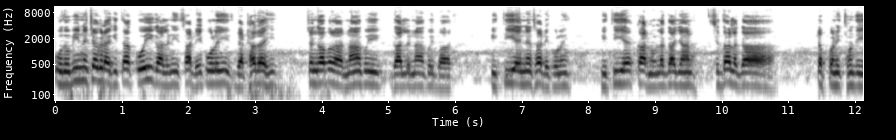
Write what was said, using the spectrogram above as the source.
ਉਦੋਂ ਵੀ ਇਹਨੇ ਝਗੜਾ ਕੀਤਾ, ਕੋਈ ਗੱਲ ਨਹੀਂ, ਸਾਡੇ ਕੋਲ ਹੀ ਬੈਠਾ ਦਾ ਸੀ ਚੰਗਾ ਭਲਾ ਨਾ ਕੋਈ ਗੱਲ ਨਾ ਕੋਈ ਬਾਤ। ਪੀਤੀ ਹੈ ਇਹਨੇ ਸਾਡੇ ਕੋਲੋਂ ਹੀ ਪੀਤੀ ਹੈ ਘਰ ਨੂੰ ਲੱਗਾ ਜਾਣ ਸਿੱਧਾ ਲੱਗਾ ਟੱਪਣ ਇੱਥੋਂ ਦੀ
